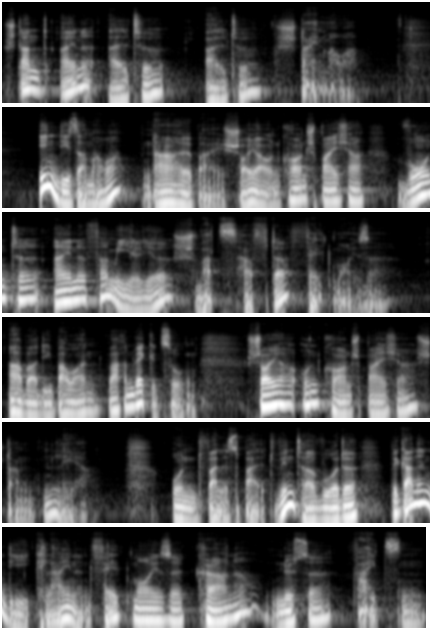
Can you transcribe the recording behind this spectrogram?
stand eine alte, alte Steinmauer. In dieser Mauer, nahe bei Scheuer und Kornspeicher, wohnte eine Familie schwatzhafter Feldmäuse. Aber die Bauern waren weggezogen, Scheuer und Kornspeicher standen leer. Und weil es bald Winter wurde, begannen die kleinen Feldmäuse Körner, Nüsse, Weizen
